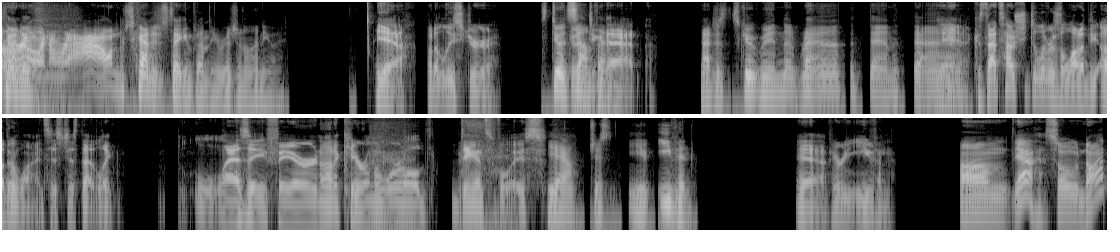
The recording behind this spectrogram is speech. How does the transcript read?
kind of around. which is kind of just taken from the original anyway. Yeah, but at least you're It's doing something. do that. Not just screwing around. da, da, da. Yeah, because that's how she delivers a lot of the other lines. It's just that like laissez faire, not a care in the world dance voice. Yeah, just e- even. Yeah, very even. Um, yeah, so not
